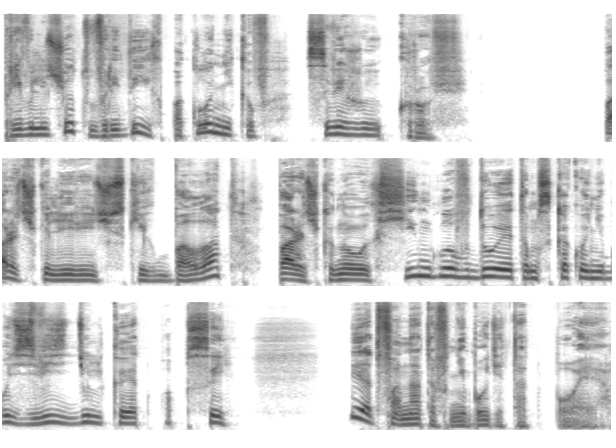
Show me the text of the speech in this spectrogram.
привлечет в ряды их поклонников свежую кровь. Парочка лирических баллад, парочка новых синглов дуэтом с какой-нибудь звездюлькой от попсы, и от фанатов не будет отбоя.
